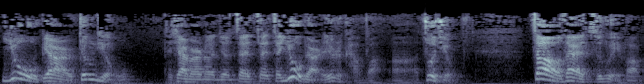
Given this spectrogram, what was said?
右边蒸酒，它下边呢就在在在右边，也就是坎卦啊，做酒，灶在子鬼方，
